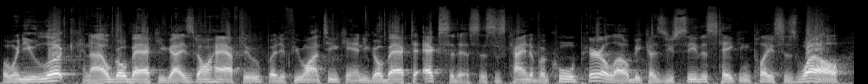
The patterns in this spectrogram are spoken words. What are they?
But when you look, and I'll go back, you guys don't have to, but if you want to, you can. You go back to Exodus. This is kind of a cool parallel because you see this taking place as well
